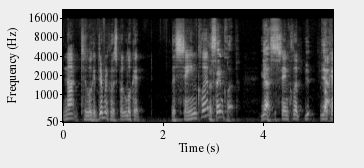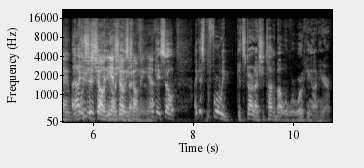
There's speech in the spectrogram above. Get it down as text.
not to look at different clips, but look at the same clip. The same clip. Yes. The same clip. Y- Yeah. Okay. I well, should sh- just show, you. Yeah, Okay, show, so- show me. Yeah. Okay, so I guess before we get started, I should talk about what we're working on here.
